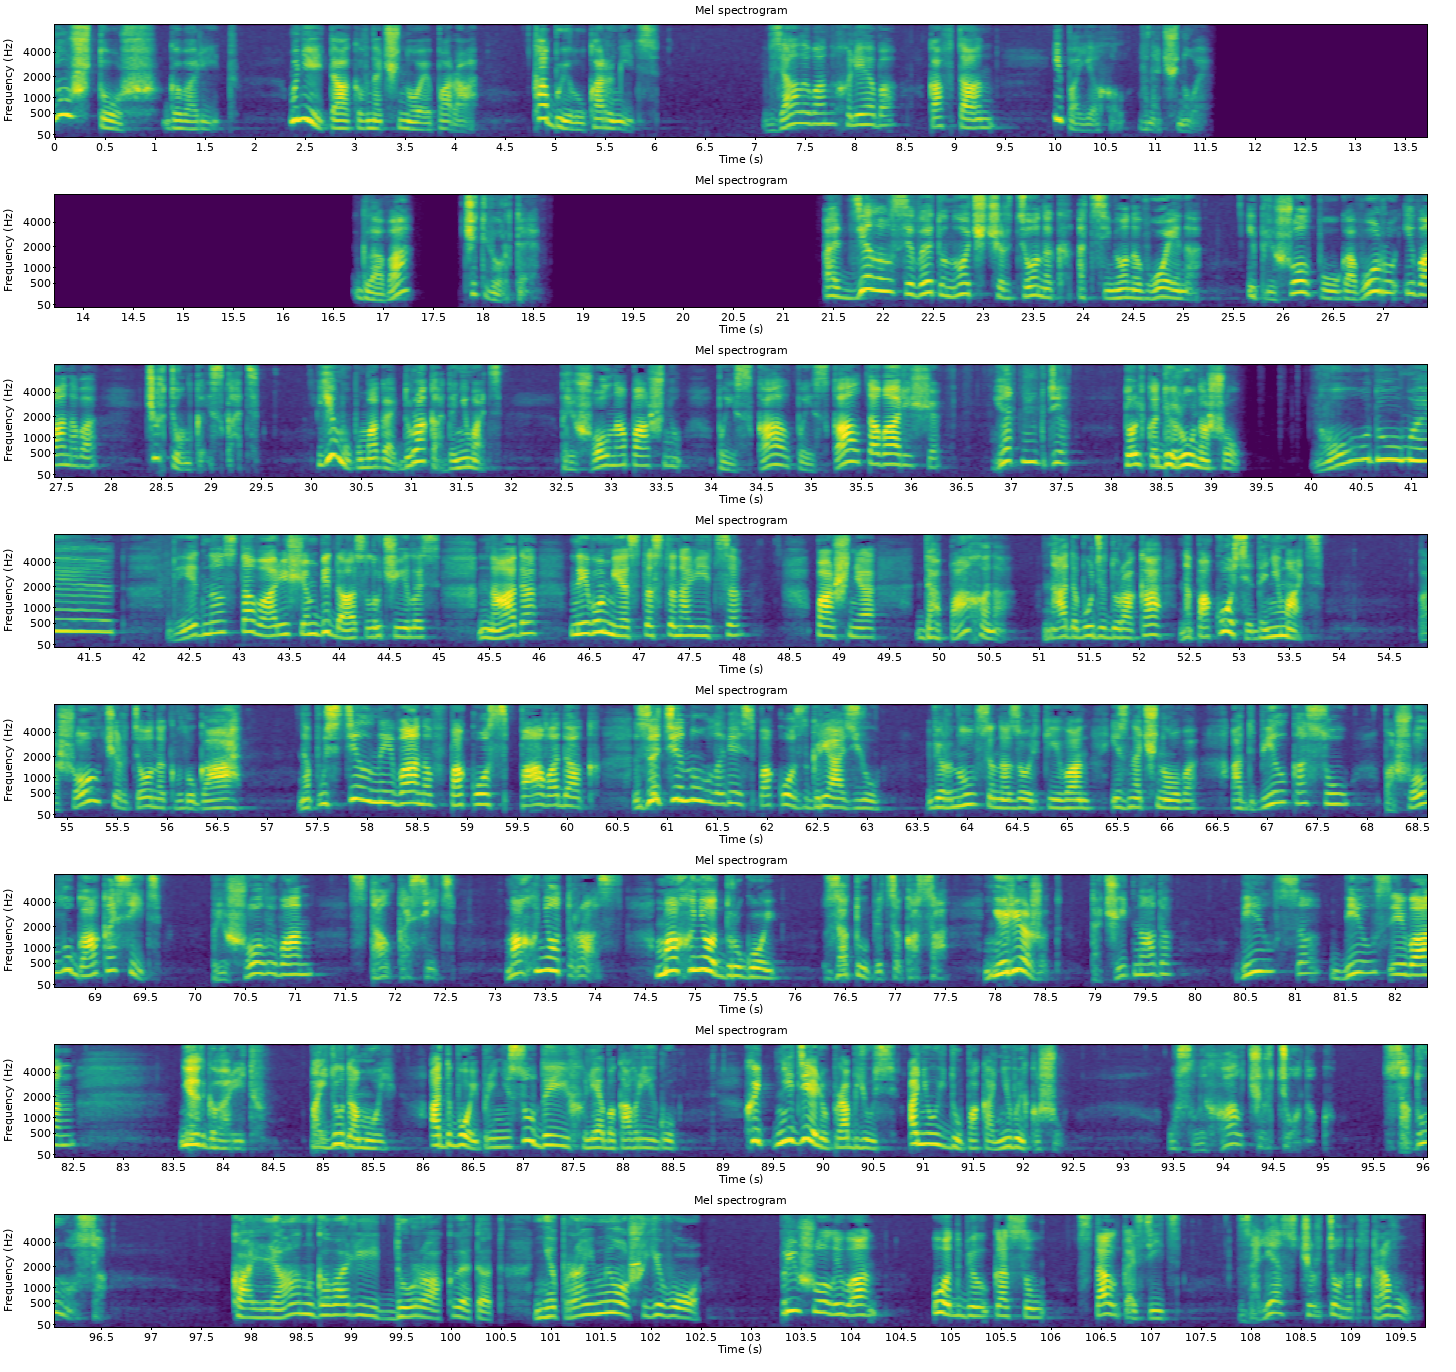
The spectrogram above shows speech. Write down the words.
«Ну что ж, — говорит, — мне и так в ночное пора кобылу кормить» взял Иван хлеба, кафтан и поехал в ночное. Глава четвертая. Отделался в эту ночь чертенок от Семена Воина и пришел по уговору Иванова чертенка искать. Ему помогать дурака донимать. Пришел на пашню, поискал, поискал товарища — нет нигде, только дыру нашел. Ну, думает, видно, с товарищем беда случилась. Надо на его место становиться. Пашня допахана, надо будет дурака на покосе донимать. Пошел чертенок в луга, напустил на Иванов покос паводок, затянуло весь покос грязью. Вернулся на зорьке Иван из ночного, отбил косу, пошел луга косить. Пришел Иван, стал косить. Махнет раз, махнет другой. Затупится коса, не режет, точить надо. Бился, бился Иван. Нет, говорит, пойду домой, отбой принесу, да и хлеба ковригу. Хоть неделю пробьюсь, а не уйду, пока не выкашу. Услыхал чертенок задумался. «Колян, — говорит, дурак этот, — не проймешь его!» Пришел Иван, отбил косу, стал косить. Залез чертенок в траву,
